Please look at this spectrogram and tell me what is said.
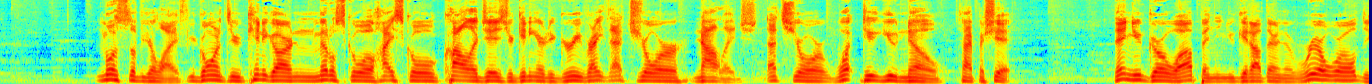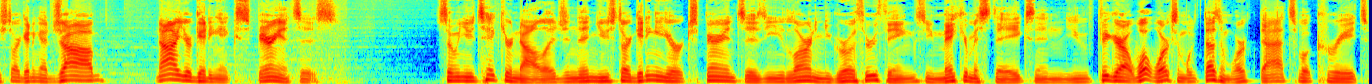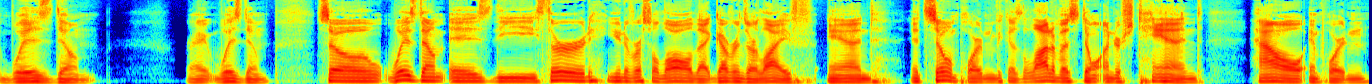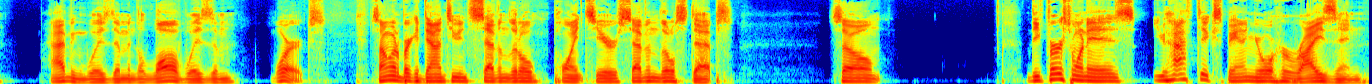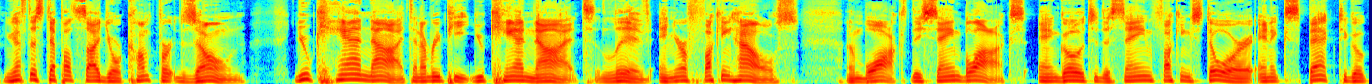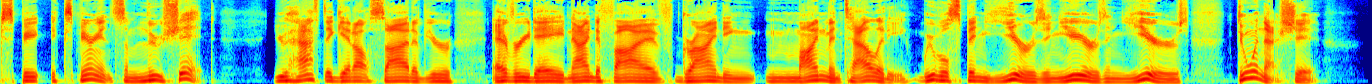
most of your life. You're going through kindergarten, middle school, high school, colleges. You're getting your degree, right? That's your knowledge. That's your what do you know type of shit. Then you grow up and then you get out there in the real world. You start getting a job. Now you're getting experiences. So when you take your knowledge and then you start getting your experiences and you learn and you grow through things, you make your mistakes and you figure out what works and what doesn't work, that's what creates wisdom. Right? Wisdom. So wisdom is the third universal law that governs our life and it's so important because a lot of us don't understand how important having wisdom and the law of wisdom works. So I'm going to break it down to you in seven little points here, seven little steps. So the first one is you have to expand your horizon. You have to step outside your comfort zone. You cannot, and I repeat, you cannot live in your fucking house and walk the same blocks and go to the same fucking store and expect to go expe- experience some new shit. You have to get outside of your everyday nine to five grinding mind mentality. We will spend years and years and years doing that shit.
